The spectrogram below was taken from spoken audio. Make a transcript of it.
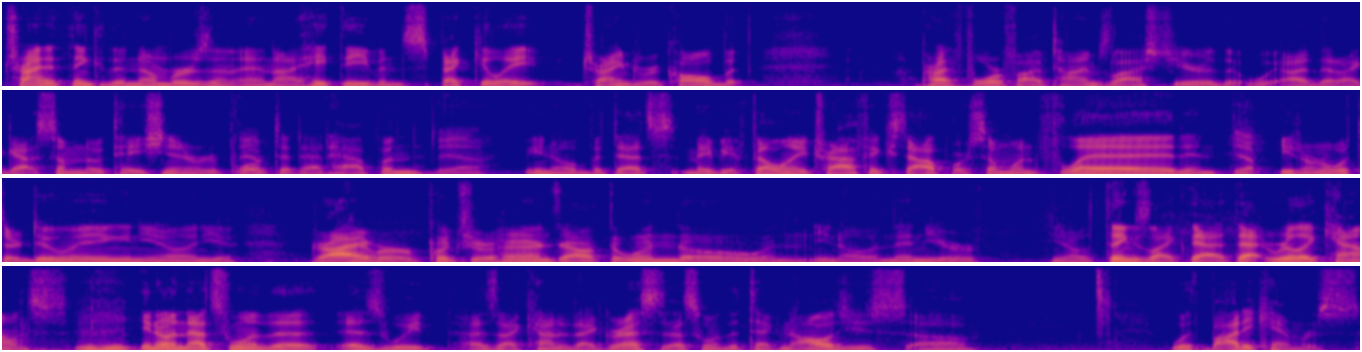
trying to think of the numbers, and, and I hate to even speculate, trying to recall, but probably four or five times last year that we, I, that I got some notation in a report Yep. that that happened. Yeah. You know, but that's maybe a felony traffic stop where someone fled and Yep. you don't know what they're doing, and you know, and you driver put your hands out the window, and you know, and then you're you know things like that. That really counts. You know, and that's one of the as we as I kind of digress, that's one of the technologies. Uh, with body cameras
